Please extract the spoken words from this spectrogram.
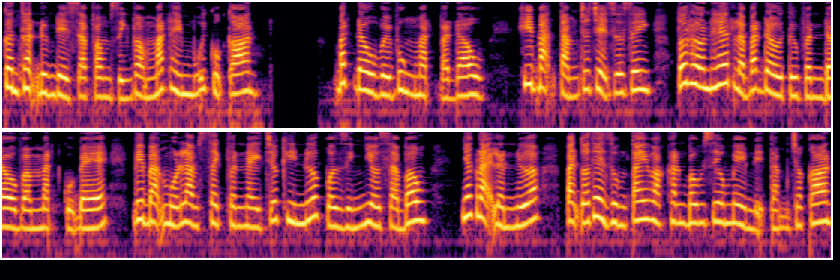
Cẩn thận đừng để xà phòng dính vào mắt hay mũi của con. Bắt đầu với vùng mặt và đầu. Khi bạn tắm cho trẻ sơ sinh, tốt hơn hết là bắt đầu từ phần đầu và mặt của bé, vì bạn muốn làm sạch phần này trước khi nước có dính nhiều xà bông. Nhắc lại lần nữa, bạn có thể dùng tay hoặc khăn bông siêu mềm để tắm cho con.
